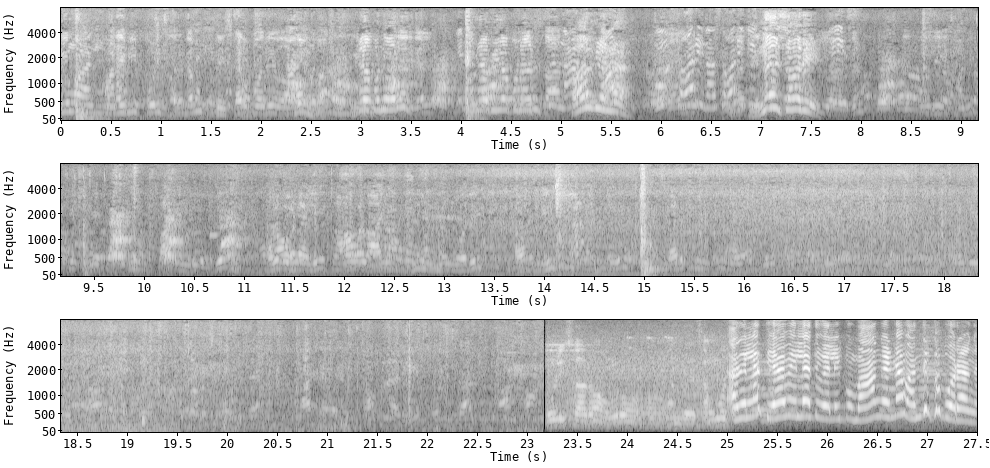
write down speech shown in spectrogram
மீது துப்பாக்கி சீமான் மனைவி போலீசாரிடம் தற்போது என்ன? சாரி நான் சாரி என்ன? சாரி காவலாளி காவல் ஆய்வு போது அவர்கள் போலீசாரும் அவரும் அந்த சமூக அதெல்லாம் தேவையில்லாத வேலை. இப்போ வாங்கன்னா வந்துக்க போறாங்க.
